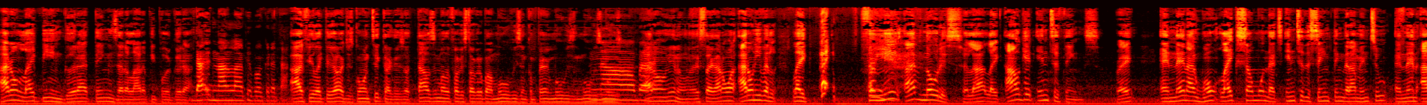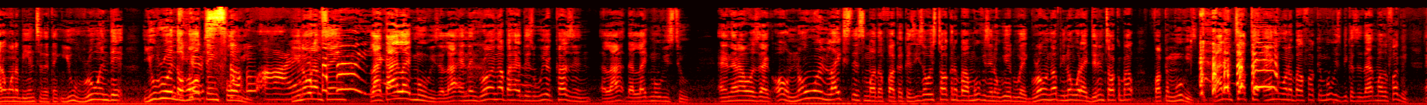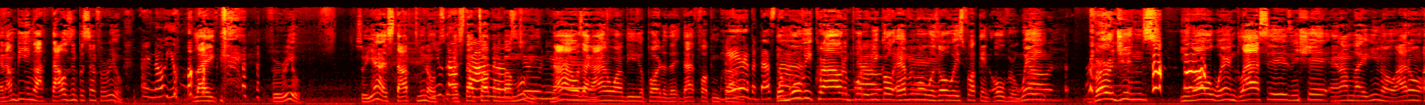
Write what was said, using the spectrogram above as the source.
I don't like being good at things that a lot of people are good at. that not a lot of people are good at that. I feel like they are. Just go on TikTok. There's a thousand motherfuckers talking about movies and comparing movies and movies. No, movies. but- I don't. You know, it's like I don't want. I don't even like. For oh, me, I've noticed a lot. Like I'll get into things, right? And then I won't like someone that's into the same thing that I'm into, and then I don't want to be into the thing. You ruined it. You ruined the whole You're thing for me. odd. You know what I'm saying? Like I like movies a lot, and then growing up, I had this weird cousin a lot that liked movies too. And then I was like, oh, no one likes this motherfucker because he's always talking about movies in a weird way. Growing up, you know what I didn't talk about? Fucking movies. I didn't talk to anyone about fucking movies because of that motherfucker. And I'm being a thousand percent for real. I know you are. Like, for real. So yeah, I stopped, you know, You I stopped talking about movies. Junior. Now I was like, I don't want to be a part of that, that fucking crowd. Yeah, but that's The not, movie crowd in Puerto No, Rico, everyone was always fucking overweight, No, virgins, you know, wearing glasses and shit. And I'm like, you know, I don't,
